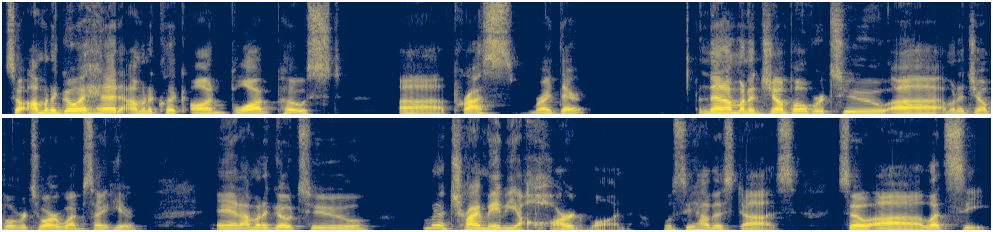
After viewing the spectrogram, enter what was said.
So I'm going to go ahead. I'm going to click on blog post uh, press right there. And then I'm going to jump over to uh, I'm going to jump over to our website here, and I'm going to go to I'm going to try maybe a hard one. We'll see how this does. So uh, let's see.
